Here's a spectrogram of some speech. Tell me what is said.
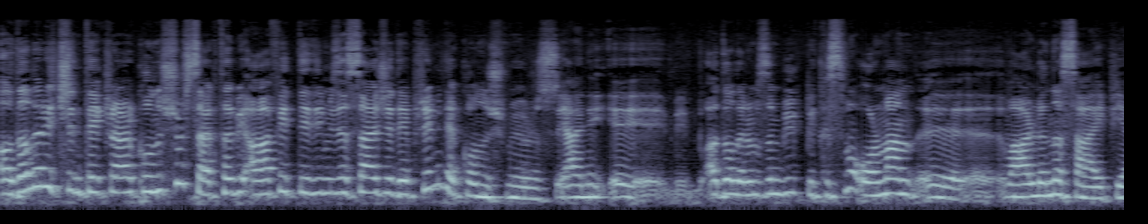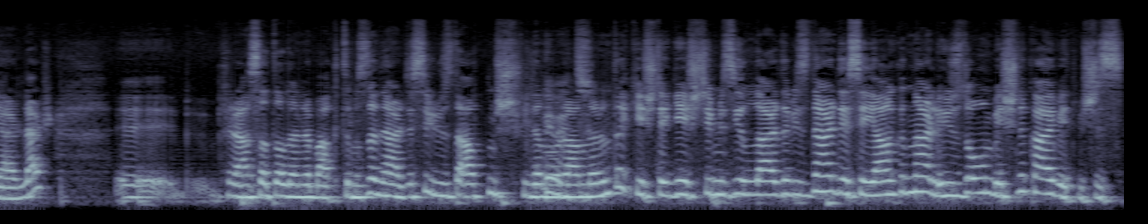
adalar için tekrar konuşursak tabii afet dediğimizde sadece depremi de konuşmuyoruz. Yani e, adalarımızın büyük bir kısmı orman e, varlığına sahip yerler. E, Fransa adalarına baktığımızda neredeyse yüzde 60 filan Evet. oranlarında ki işte geçtiğimiz yıllarda biz neredeyse yangınlarla yüzde 15'ini kaybetmişiz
